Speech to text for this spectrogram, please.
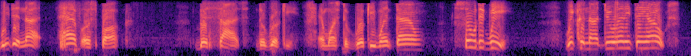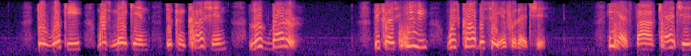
we did not have a spark besides the rookie. And once the rookie went down, so did we. We could not do anything else. The rookie was making the concussion look better because he was compensating for that shit. He had five catches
